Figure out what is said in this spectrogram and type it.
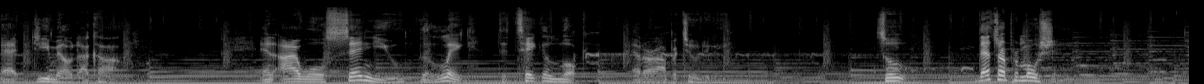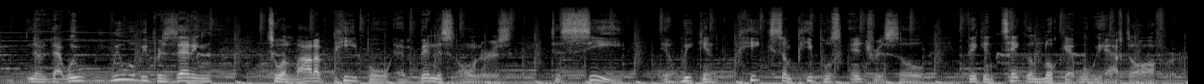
at gmail.com. And I will send you the link to take a look at our opportunity. So that's our promotion. You know, that we, we will be presenting to a lot of people and business owners to see if we can pique some people's interest so they can take a look at what we have to offer.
